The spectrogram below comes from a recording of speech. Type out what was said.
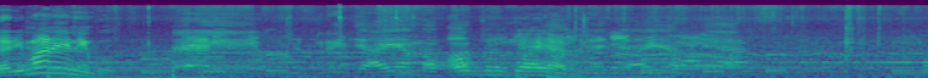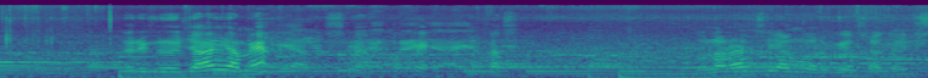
Dari mana ini, Bu? Gereja Ayam Bapak. Oh, Gereja Ayam. Gereja Ayam. ya. Dari Gereja Ayam ya? Iya, Siap. Oke, Gereja Ayam. makasih. Toleransi yang luar biasa, guys.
